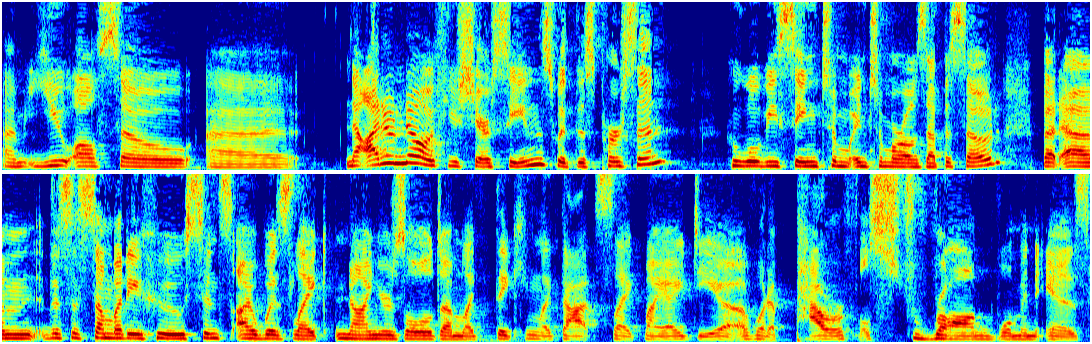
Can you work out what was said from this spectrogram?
Um, you also uh, now I don't know if you share scenes with this person who we'll be seeing to, in tomorrow's episode. But um, this is somebody who, since I was like nine years old, I'm like thinking like that's like my idea of what a powerful, strong woman is.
